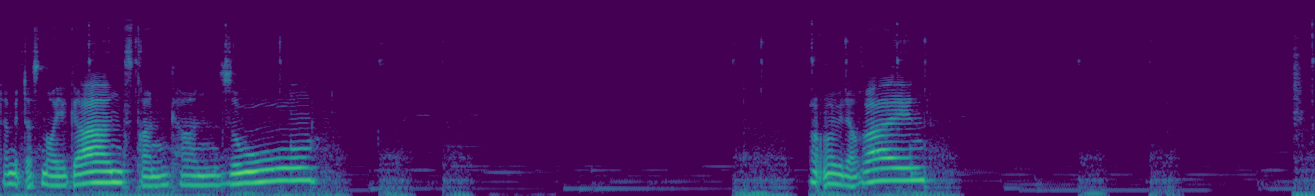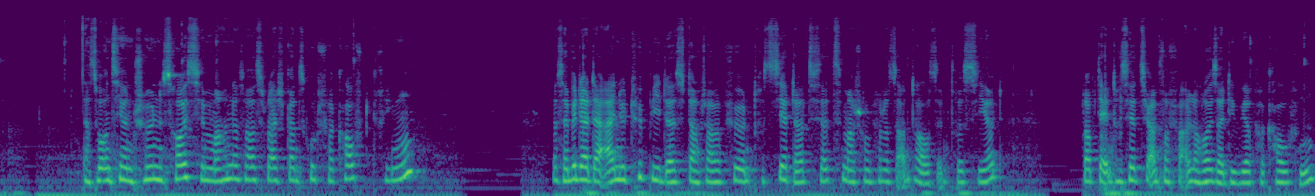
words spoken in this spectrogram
Damit das neue ganz dran kann. So. Packen wir wieder rein. Dass wir uns hier ein schönes Häuschen machen, dass wir es vielleicht ganz gut verkauft kriegen. Das ist ja wieder der eine Typi, der sich dafür interessiert. Der hat sich letztes Mal schon für das andere Haus interessiert. Ich glaube, der interessiert sich einfach für alle Häuser, die wir verkaufen.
